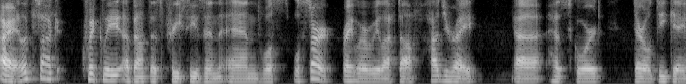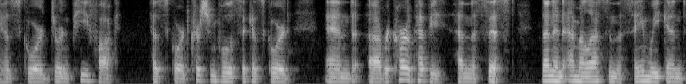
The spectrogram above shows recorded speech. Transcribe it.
right, let's talk quickly about this preseason, and we'll we'll start right where we left off. Haji Wright uh, has scored. Daryl Dike has scored. Jordan Pefok has scored. Christian Pulisic has scored, and uh, Ricardo Pepi had an assist. Then in MLS in the same weekend,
